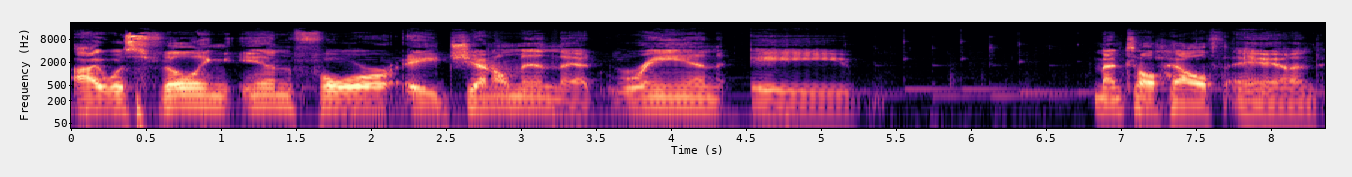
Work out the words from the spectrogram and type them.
I was filling in for a gentleman that ran a mental health and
